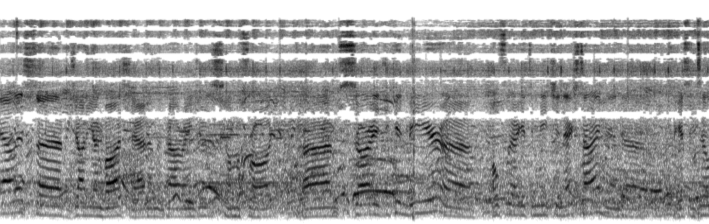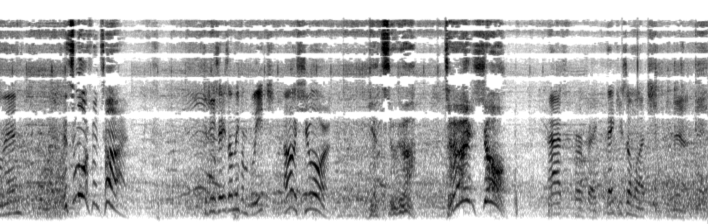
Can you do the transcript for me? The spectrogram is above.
Alice, uh, Johnny Yong Bosch, Adam and Power Rangers, I'm a Frog. I'm sorry that you couldn't be here. Uh, hopefully I get to meet you next time, and uh, I guess until then, it's morphin' time! Did you say something from Bleach? Oh, sure. Getsuga Tensho! That's perfect. Thank you so much. Yeah.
